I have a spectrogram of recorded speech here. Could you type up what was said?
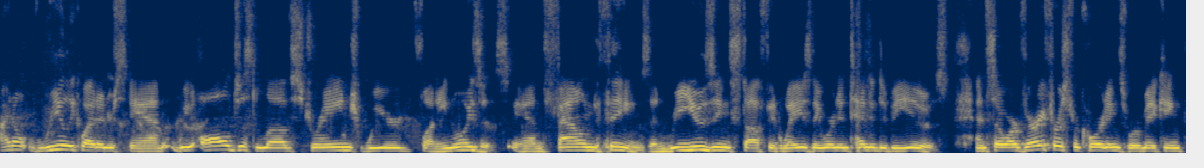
I don't really quite understand, we all just love strange, weird, funny noises and found things and reusing stuff in ways they weren't intended to be used. And so our very first recordings were making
